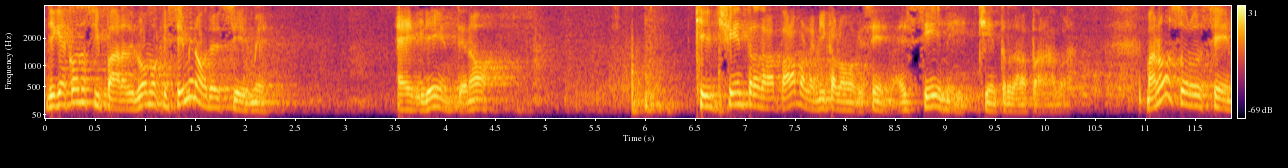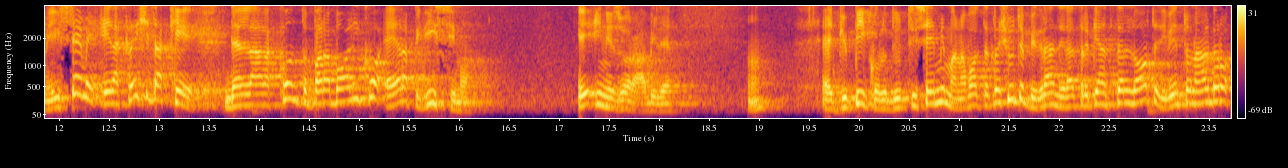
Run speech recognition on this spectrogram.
Di che cosa si parla? Dell'uomo che semina o del seme? È evidente, no? Che il centro della parabola è mica l'uomo che semina, è il seme il centro della parabola. Ma non solo il seme, il seme è la crescita che nel racconto parabolico è rapidissima e inesorabile. È il più piccolo di tutti i semi, ma una volta cresciuto è più grande delle altre piante dell'orto e diventa un albero,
